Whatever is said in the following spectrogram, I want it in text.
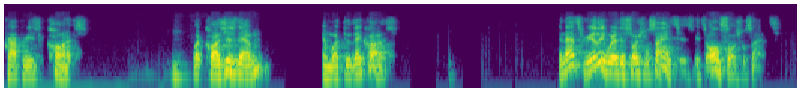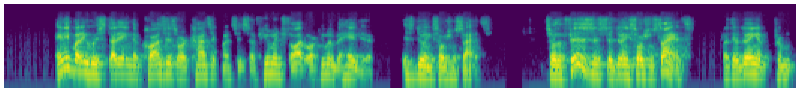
properties cause? What causes them and what do they cause? And that's really where the social science is. It's all social science anybody who's studying the causes or consequences of human thought or human behavior is doing social science. So the physicists are doing social science, but they're doing it from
